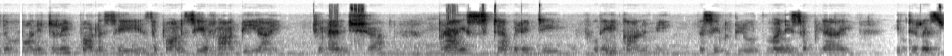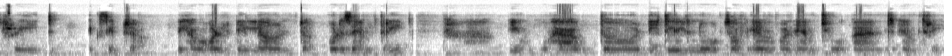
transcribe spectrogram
The monetary policy is the policy of RBI. to ensure price stability for the economy. This include money supply, interest rate, etc. We have already learned what is M3. You have the detailed notes of M1, M2 and M3.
